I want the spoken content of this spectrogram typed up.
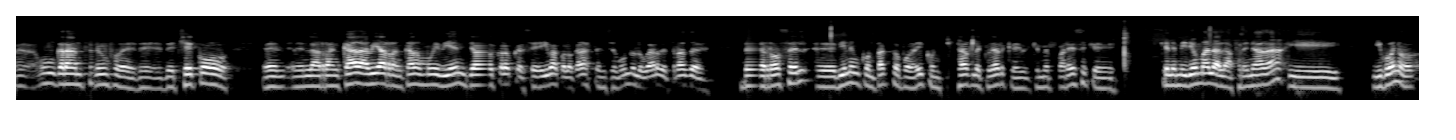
eh, un gran triunfo de Checo en, la arrancada había arrancado muy bien. Yo creo que se iba a colocar hasta en segundo lugar detrás de, de Russell. Eh, viene un contacto por ahí con Charles Leclerc que, que me parece que, que, le midió mal a la frenada y, y, bueno,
